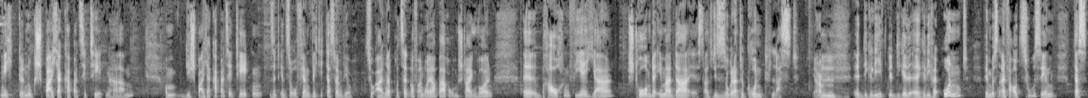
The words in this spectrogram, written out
nicht genug Speicherkapazitäten haben. Um, die Speicherkapazitäten sind insofern wichtig, dass wenn wir zu 100 Prozent auf Erneuerbare umsteigen wollen, äh, brauchen wir ja Strom, der immer da ist, also diese sogenannte Grundlast, ja, Mhm. äh, die, gelief die äh, geliefert. Und wir müssen einfach auch zusehen, dass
